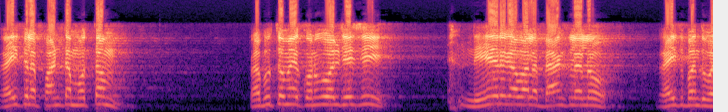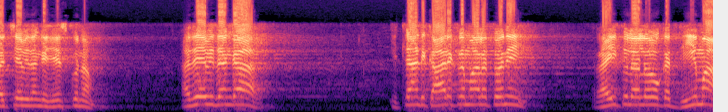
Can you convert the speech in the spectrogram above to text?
రైతుల పంట మొత్తం ప్రభుత్వమే కొనుగోలు చేసి నేరుగా వాళ్ళ బ్యాంకులలో రైతు బంధు వచ్చే విధంగా చేసుకున్నాం. అదేవిధంగా ఇట్లాంటి కార్యక్రమాలతోని రైతులలో ఒక ధీమా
